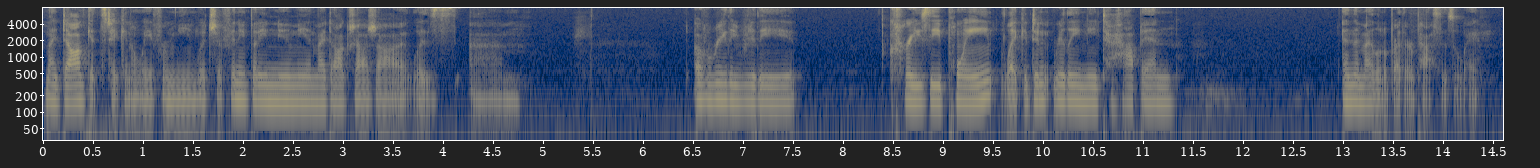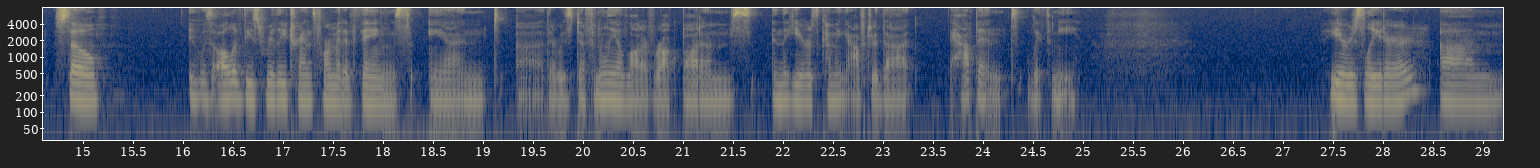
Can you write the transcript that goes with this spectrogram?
My dog gets taken away from me which if anybody knew me and my dog jaja it was um, a really really crazy point. Like it didn't really need to happen. And then my little brother passes away. So it was all of these really transformative things. And uh, there was definitely a lot of rock bottoms in the years coming after that happened with me. Years later, um,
